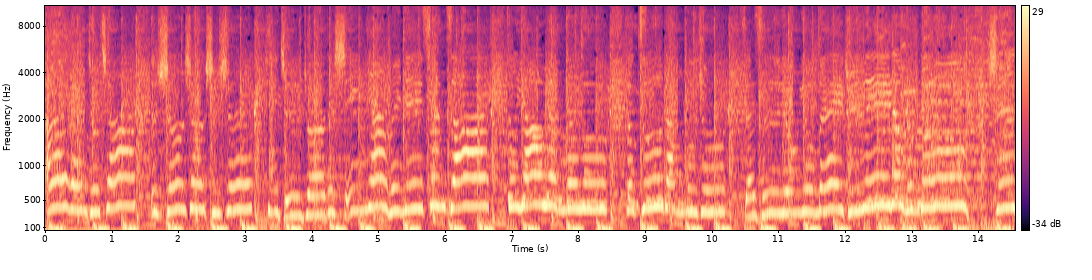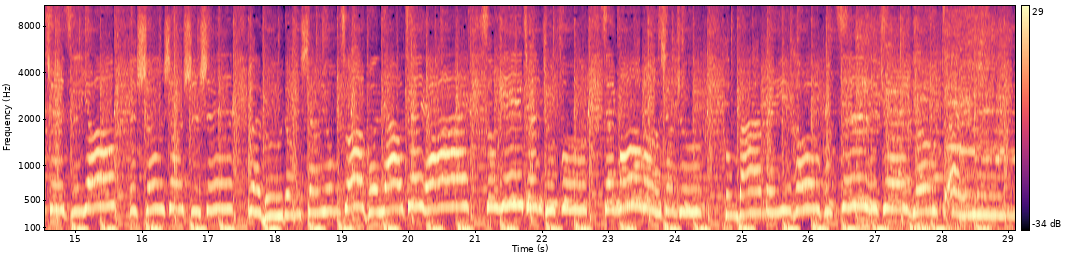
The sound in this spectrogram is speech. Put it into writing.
爱恨纠缠的生生世世，你执着的信念为你存在，多遥远的路都阻挡不住，再次拥有没距离的温度。失去自由的生生世世，来不懂相拥，错过了最爱。送一卷祝福，再默默相助，恐怕没以后，不自觉又退路。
